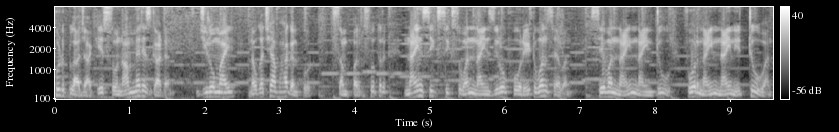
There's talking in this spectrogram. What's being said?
फ़ूड प्लाजा के Sona marriage garden zero mile Naugachia Bhagalpur. संपर्क सूत्र nine six six one nine zero four eight one seven seven nine nine two four nine nine eight two one.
